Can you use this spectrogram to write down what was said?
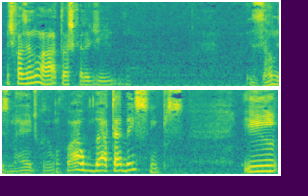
a gente fazendo um ato, acho que era de exames médicos, algo até bem simples. E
